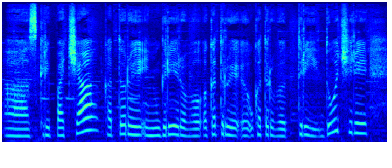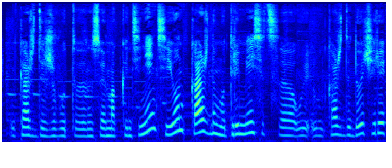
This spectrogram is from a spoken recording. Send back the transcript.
а, скрипача, который эмигрировал, э, который, э, у которого три дочери, каждый живут э, на своем континенте, и он каждому три месяца у каждой дочери,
